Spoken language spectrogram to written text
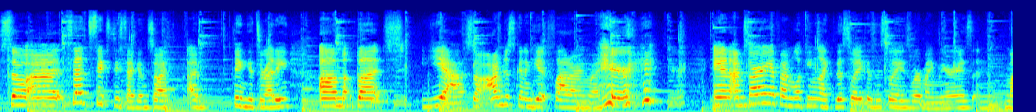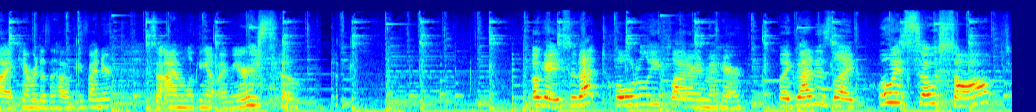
So I said 60 seconds, so I, I think it's ready. Um, but yeah, so I'm just gonna get flat ironing my hair. And I'm sorry if I'm looking like this way because this way is where my mirror is and my camera doesn't have a viewfinder. So I'm looking at my mirror, so. Okay, so that totally flat ironed my hair. Like that is like, oh it's so soft.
